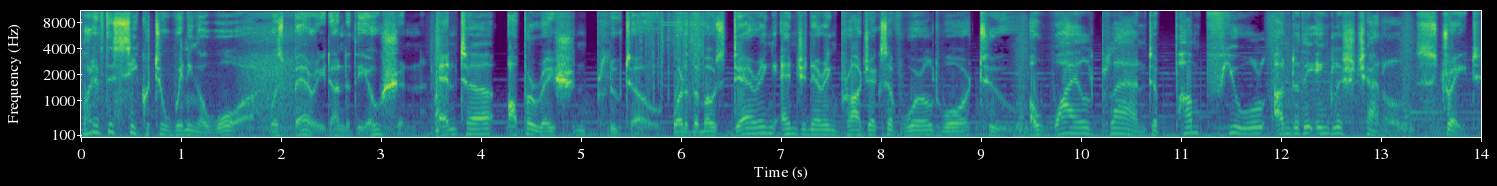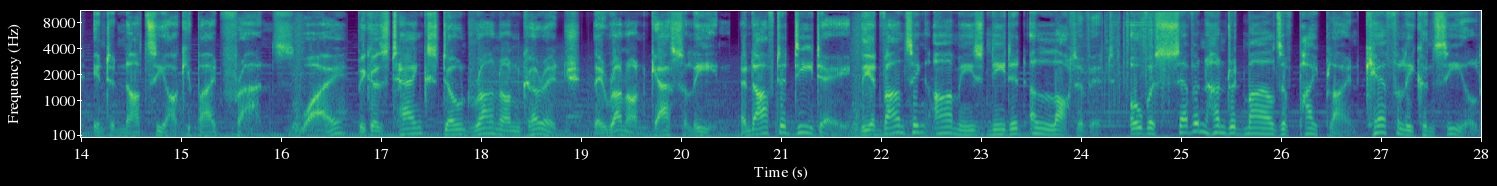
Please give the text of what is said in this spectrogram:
What if the secret to winning a war was buried under the ocean? Enter Operation Pluto, one of the most daring engineering projects of World War II. A wild plan to pump fuel under the English Channel straight into Nazi-occupied France. Why? Because tanks don't run on courage, they run on gasoline. And after D-Day, the advancing armies needed a lot of it. Over 700 miles of pipeline, carefully concealed,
